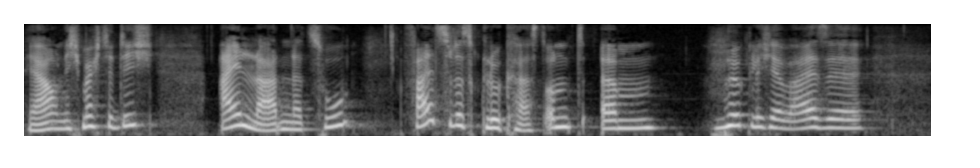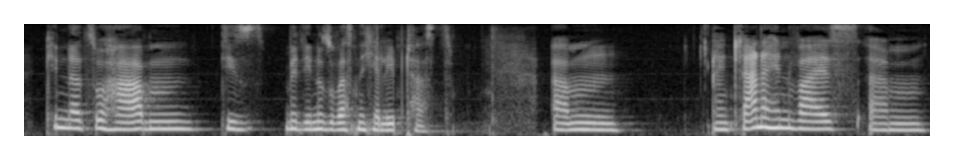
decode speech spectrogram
Ja, und ich möchte dich einladen dazu, falls du das Glück hast und ähm, möglicherweise Kinder zu haben, die, mit denen du sowas nicht erlebt hast. Ähm, ein kleiner Hinweis, ähm,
